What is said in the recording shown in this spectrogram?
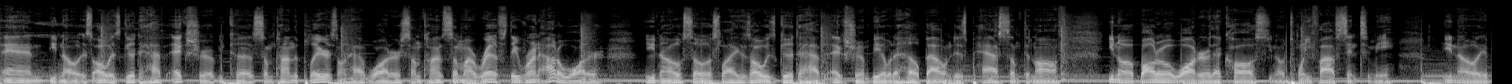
And you know it's always good to have extra because sometimes the players don't have water. Sometimes some of my refs they run out of water you know? So it's like it's always good to have extra and be able to help out and just pass something off you know a bottle of water that costs you know 25 cent to me. You know it,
